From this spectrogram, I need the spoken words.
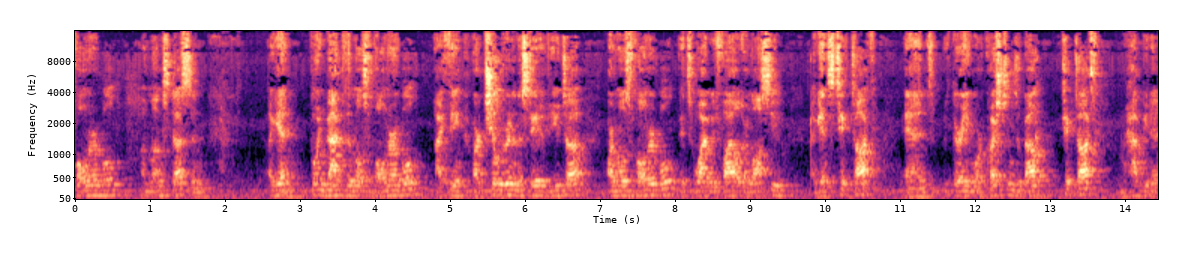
vulnerable amongst us. And again, going back to the most vulnerable, I think our children in the state of Utah are most vulnerable. It's why we filed our lawsuit against TikTok. And there are any more questions about TikTok, I'm happy to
